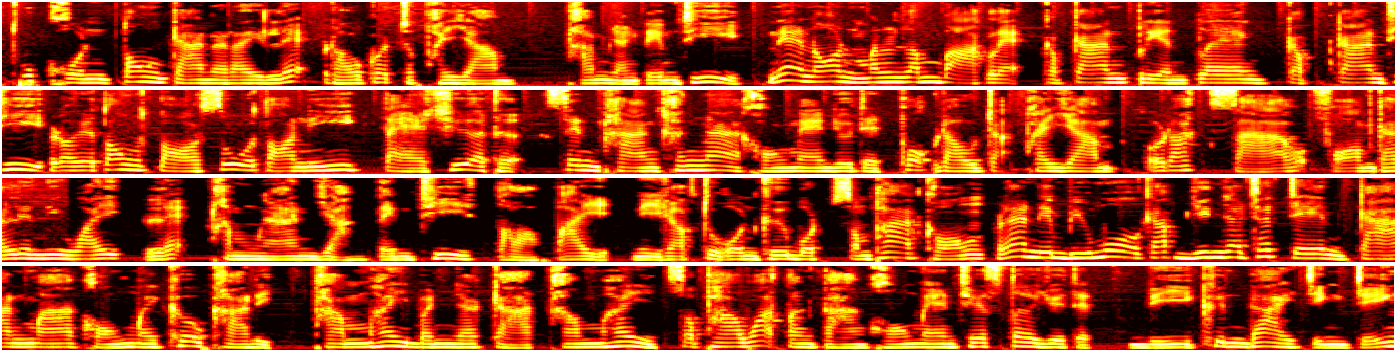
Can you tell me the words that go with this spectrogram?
ทุกคนต้องการอะไรและเราก็จะพยายามทำอย่างเต็มที่ แน่นอนมันลำบากแหละกับการเปลี่ยนแปลงกับการที่เราจะต้องต่อสู้ตอนนี้ แต่เชื่อเถอะเส้นทางข้างหน้าของแมนยูเต็ดพวกเราจะพยายามรักษาฟอร์มการเล่นนี้ไว้ และทำงานอย่างเต็มที่ต่อไป นี่ครับทุกคนคือบทสัมภาษณ์ของแรนเดมบิวโมครับยืนยันชัดเจนการมาของไมเคิลคาริกทำให้บรรยากาศทำให้สภาวะต่างๆ ของแมนเชสเตอร์ยูไนเต็ดดีขึ้นได้จริงๆ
